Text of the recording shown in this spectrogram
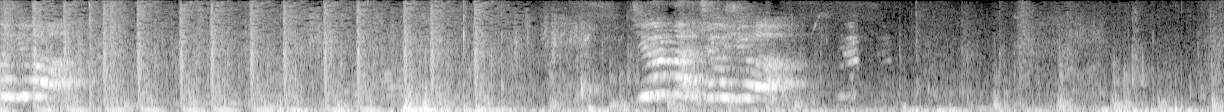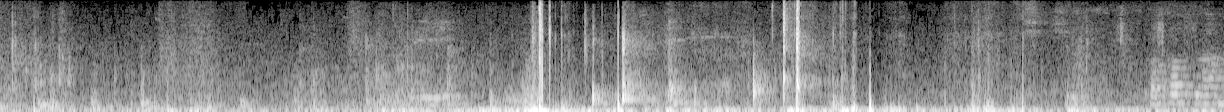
çocuğu! Cırma çocuğu! Kapat lan.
